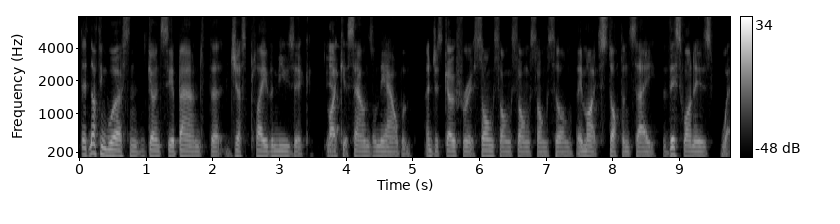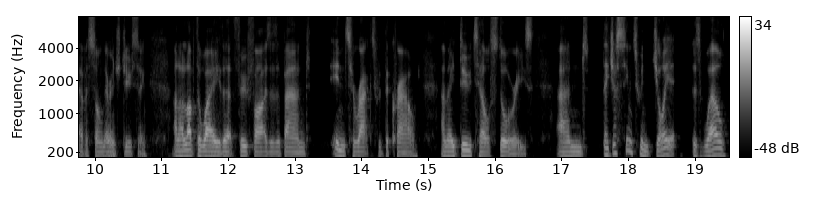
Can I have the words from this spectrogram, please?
There's nothing worse than going to see a band that just play the music like it sounds on the album and just go for it song, song, song, song, song. They might stop and say this one is whatever song they're introducing. And I love the way that Foo Fighters as a band interact with the crowd and they do tell stories and they just seem to enjoy it as well.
